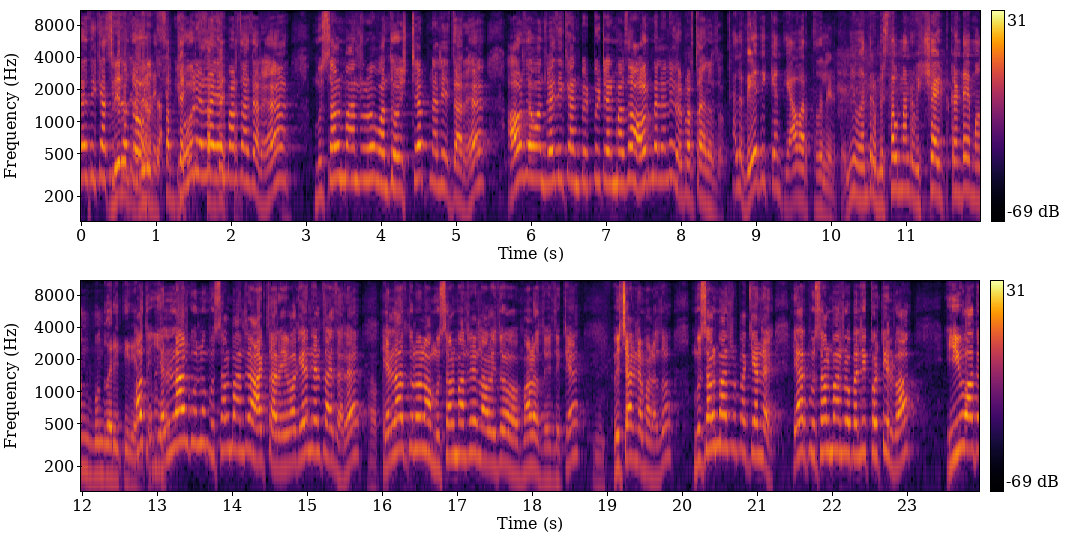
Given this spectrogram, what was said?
ವೇದಿಕೆ ಸಿಕ್ಕೋದು. ಇವರೆಲ್ಲ ಏನ್ ಮಾಡ್ತಾ ಇದ್ದಾರೆ ಮುಸಲ್ಮಾನರು ಒಂದು ಸ್ಟೆಪ್ನಲ್ಲಿ ಇದ್ದಾರೆ. ಅವ್ರದ್ದು ಒಂದು ವೇದಿಕೆ ಅಂತ ಬಿಟ್ಬಿಟ್ಟು ಏನ್ ಮಾಡ್ತಾರೆ? ಅವ್ರ ಮೇಲೆ ಇವ್ರು ಬರ್ತಾ ಇರೋದು. ಅಲ್ಲ ವೇದಿಕೆ ಅಂತ ಯಾವ ಅರ್ಥದಲ್ಲಿ ಇರುತ್ತೆ? ನೀವು ಅಂದ್ರೆ ಮುಸಲ್ಮಾನರ ವಿಷಯ ಇಟ್ಕೊಂಡೇ ಮುಂದ್ ಮುಂದುವರಿತೀರಿ ಅದು ಹೌದು ಎಲ್ಲಾರ್ಗು ಮುಸಲ್ಮಾನರೇ ಆಗ್ತಾರೆ. ಇವಾಗ ಏನ್ ಹೇಳ್ತಾ ಇದ್ದಾರೆ? ಎಲ್ಲದಕ್ಕೂ ನಾವು ಮುಸಲ್ಮಾನರೇ ನಾವು ಇದು ಮಾಡೋದು ಇದಕ್ಕೆ ವಿಚಾರಣೆ ಮಾಡೋದು. ಮುಸಲ್ಮಾನರ ಬಗ್ಗೆನೇ ಯಾಕೆ ಮುಸಲ್ಮಾನರು ಬಲಿ ಕೊಟ್ಟಿಲ್ವಾ? ಇವಾಗ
